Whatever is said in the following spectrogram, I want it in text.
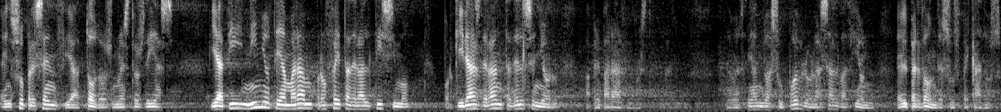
en su presencia todos nuestros días. Y a ti, niño, te llamarán profeta del Altísimo, porque irás delante del Señor preparar nuestro lugar, denunciando a su pueblo la salvación, el perdón de sus pecados.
